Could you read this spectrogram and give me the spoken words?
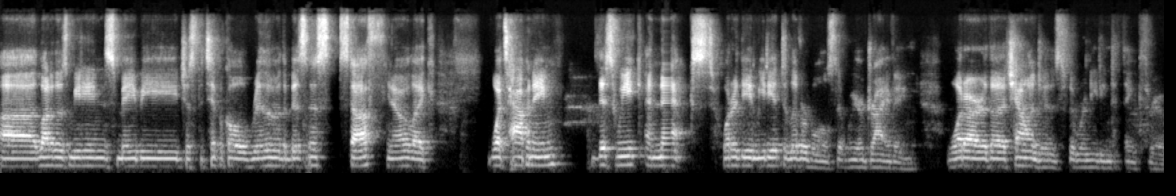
Uh, a lot of those meetings may be just the typical rhythm of the business stuff. You know, like what's happening this week and next? What are the immediate deliverables that we are driving? What are the challenges that we're needing to think through?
